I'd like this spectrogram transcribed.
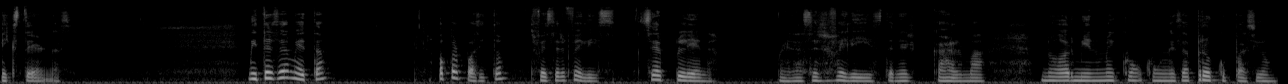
externas. Mi tercera meta o propósito fue ser feliz, ser plena, ¿verdad? ser feliz, tener calma, no dormirme con, con esa preocupación.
